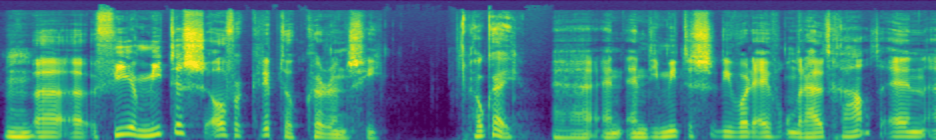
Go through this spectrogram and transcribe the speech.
Mhm. Eh, eh, vier mythes over cryptocurrency. oké. Eh, en, en die mythes die worden even onderuit gehaald. En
